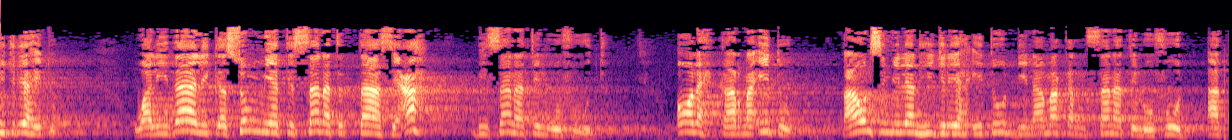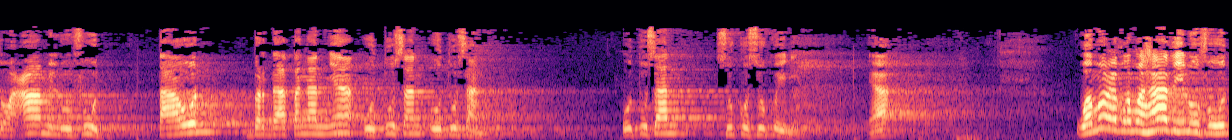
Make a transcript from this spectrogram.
Hijriah itu. Walidzalika summiyatis sanatu tasi'ah bi sanatil wufud. Oleh karena itu, tahun 9 Hijriah itu dinamakan sanatil wufud atau amil wufud. Tahun berdatangannya utusan-utusan. Utusan suku-suku ini. Ya. Wa mu'adhamu hadhihi wufud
